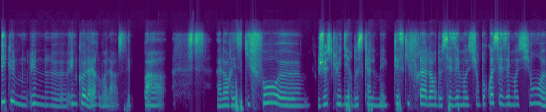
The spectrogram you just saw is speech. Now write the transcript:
pique une, une, colère. Voilà, c'est pas. Alors, est-ce qu'il faut euh, juste lui dire de se calmer? Qu'est-ce qu'il ferait alors de ses émotions? Pourquoi ses émotions euh,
